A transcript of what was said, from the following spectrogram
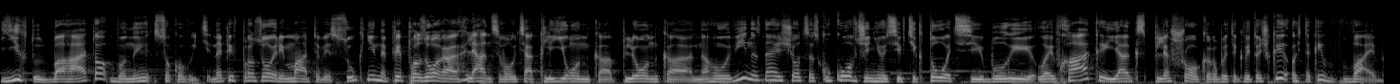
Їх тут багато, вони соковиті. Напівпрозорі матові сукні, напівпрозора глянцева оця клійонка, пленка на голові. Не знаю, що це скуковджені осі в Тіктоці були лайфхаки, як з пляшок робити квіточки. Ось такий вайб.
